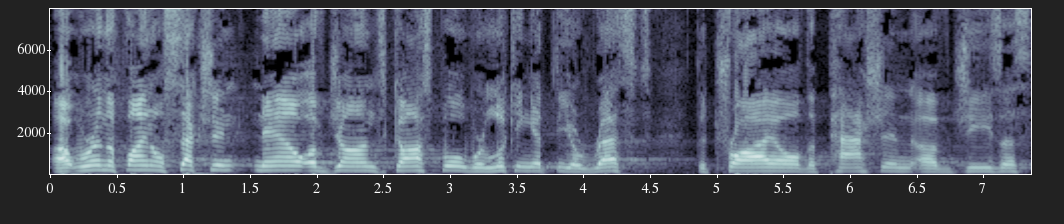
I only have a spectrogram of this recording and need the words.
Uh, we're in the final section now of John's gospel. We're looking at the arrest the trial, the passion of Jesus.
